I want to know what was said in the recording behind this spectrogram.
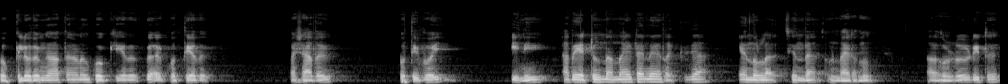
കൊക്കിലൊതുങ്ങാത്താണ് കൊക്കിയത് കൊത്തിയത്. പക്ഷെ അത് കൊത്തിപ്പോയി. ഇനി അത് ഏറ്റവും നന്നായിട്ട് തന്നെ ഇറക്കുക എന്നുള്ള ചിന്ത ഉണ്ടായിരുന്നു. അതോടുകൂടിയിട്ട്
